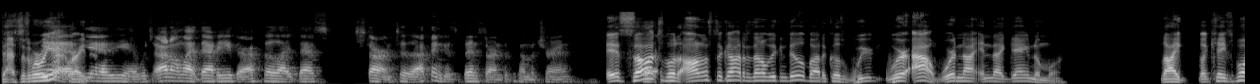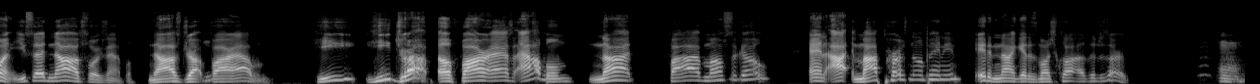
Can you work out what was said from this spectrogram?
That's just where we yeah at right yeah now. yeah yeah, which i don't like that either i feel like that's starting to i think it's been starting to become a trend It sucks, but honest to God, there's nothing we can do about it because we're we're out. We're not in that game no more. Like like case point, you said Nas for example. Nas dropped Mhm. fire album. He he dropped a fire ass album not five months ago, and I, in my personal opinion, it did not get as much clout as it deserved. Mm.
